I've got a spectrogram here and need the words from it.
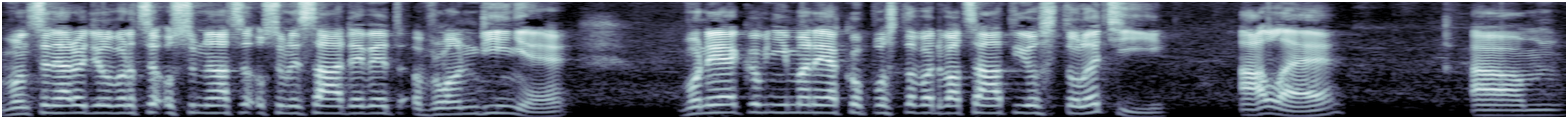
on se narodil v roce 1889 v Londýně. On je jako vnímaný jako postava 20. století, ale um,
